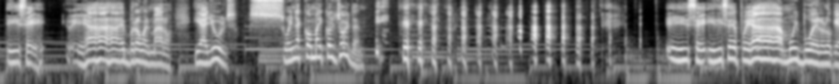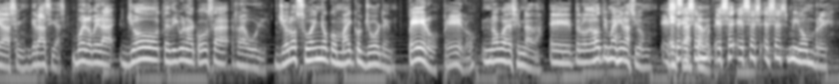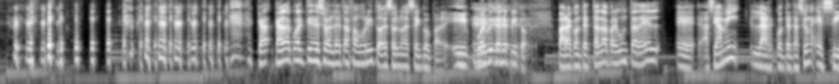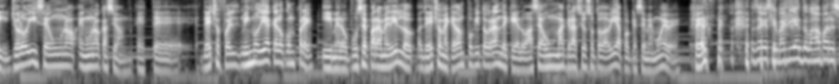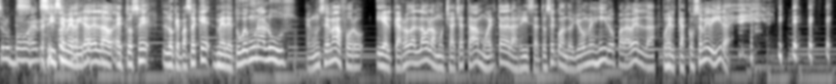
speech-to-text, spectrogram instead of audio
Y dice, eh, ja, ja, ja, es broma, hermano. Y a Jules, ¿sueñas con Michael Jordan? y dice, y dice, pues, ja, ja, ja, muy bueno lo que hacen. Gracias. Bueno, mira, yo te digo una cosa, Raúl. Yo lo sueño con Michael Jordan. Pero, pero, no voy a decir nada. Eh, te lo dejo a tu imaginación. Ese, ese, Exactamente. ese, ese es- ese es mi hombre. Ca- Cada cual tiene su atleta favorito, eso no es sin compadre. Y vuelvo y te Eh, repito, para contestar la pregunta de él, eh, hacia mí, la contestación es sí. Yo lo hice una, en una ocasión. Este, de hecho, fue el mismo día que lo compré y me lo puse para medirlo. De hecho, me queda un poquito grande que lo hace aún más gracioso todavía porque se me mueve. Pero O sea que si vas guiando vas a aparecer un poco gente. sí se me vira del lado. Entonces, lo que pasó es que me detuve en una luz, en un semáforo, y el carro de al lado, la muchacha estaba muerta de la risa. Entonces, cuando yo me giro para verla, pues el casco se me vira.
